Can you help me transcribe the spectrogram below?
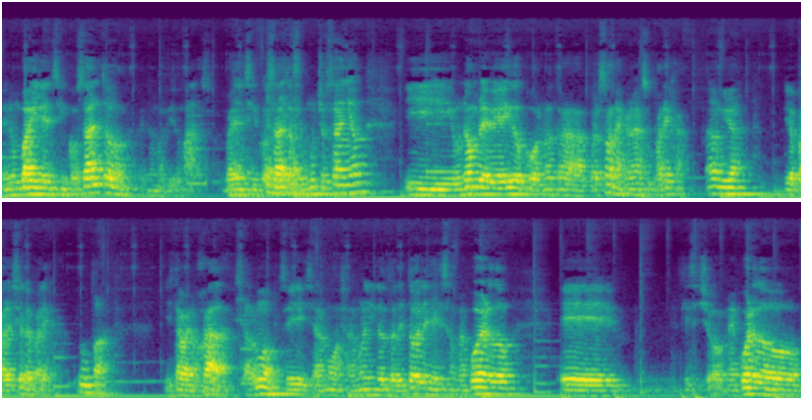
en un baile en cinco saltos, no me olvido más, baile en cinco saltos hace muchos años, y un hombre había ido con otra persona que no era su pareja. Ah, mira. Y apareció la pareja. Upa. Y estaba enojada. Se armó. Sí, se armó, se armó un lindo tole eso me acuerdo. Eh, qué sé yo, me acuerdo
